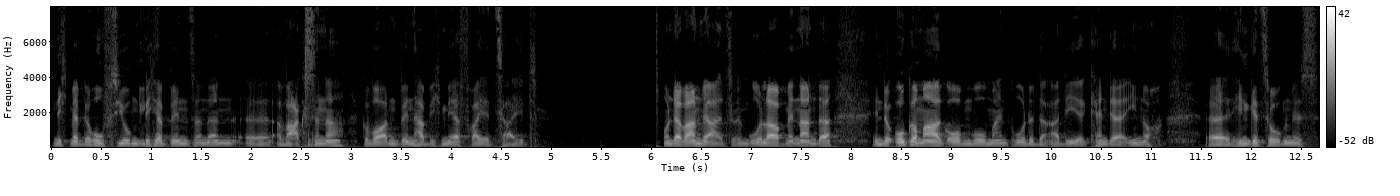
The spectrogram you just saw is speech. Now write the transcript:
nicht mehr Berufsjugendlicher bin, sondern äh, Erwachsener geworden bin, habe ich mehr freie Zeit. Und da waren wir also im Urlaub miteinander in der Uckermark oben, wo mein Bruder, der Adi, ihr kennt ja ihn noch, äh, hingezogen ist,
